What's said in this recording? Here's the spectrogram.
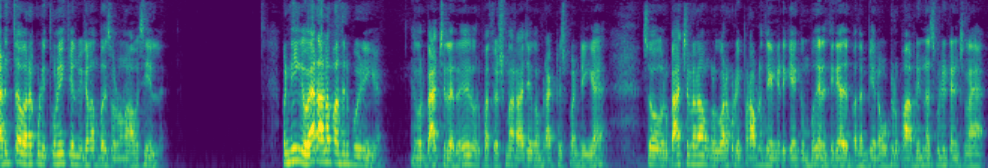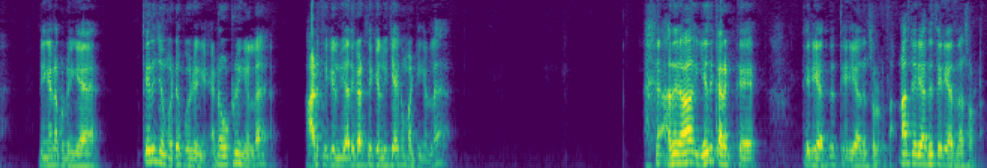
அடுத்த வரக்கூடிய துணை கேள்விகள்லாம் பதில் சொல்லணும்னு அவசியம் இல்லை. இப்போ நீங்கள் வேற ஆளை பார்த்துட்டு போயிடுவீங்க. நீங்கள் ஒரு பேச்சுலரு ஒரு பத்து வருஷமாக ராஜயோகம் ப்ராக்டிஸ் பண்ணுறீங்க ஸோ ஒரு பேச்சுலராக உங்களுக்கு வரக்கூடிய ப்ராப்ளத்தை என்கிட்ட கேட்கும்போது எனக்கு தெரியாதுப்பா தம்பி என்னை விட்டுருப்பா அப்படின்னு நான் சொல்லிட்டேன்னு வச்சுக்கலேன் நீங்கள் என்ன பண்ணுவீங்க? தெரிஞ்சவங்ககிட்ட போயிடுவீங்க. என்ன விட்டுருவீங்கல்ல? அடுத்த கேள்வி அதுக்கு அடுத்த கேள்வி கேட்க மாட்டீங்கல்ல? அதுதான் எது கரெக்டு தெரியாது தெரியாதுன்னு சொல்றது தான் நான் தெரியாது தெரியாது தான் சொல்றேன்.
